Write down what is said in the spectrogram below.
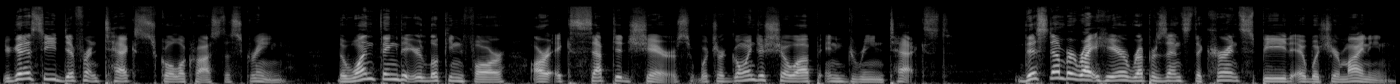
You're going to see different text scroll across the screen. The one thing that you're looking for are accepted shares, which are going to show up in green text. This number right here represents the current speed at which you're mining.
